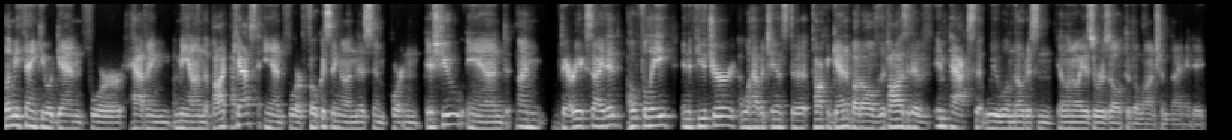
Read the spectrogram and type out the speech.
Let me thank you again for having me on the podcast and for focusing on this important issue. And I'm very excited. Hopefully, in the future, we'll have a chance to talk again about all of the positive impacts that we will notice in Illinois as a result of the launch of 988.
